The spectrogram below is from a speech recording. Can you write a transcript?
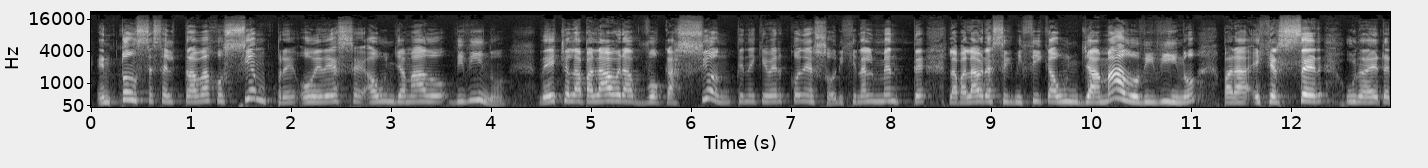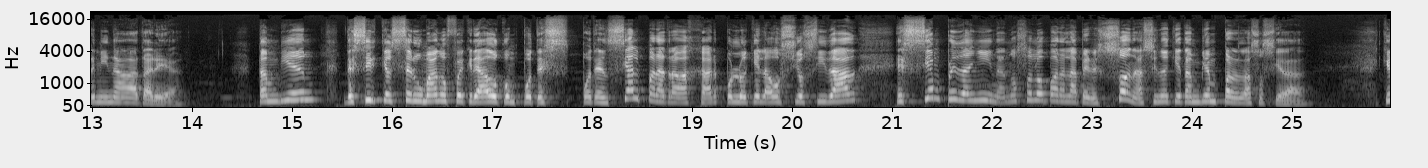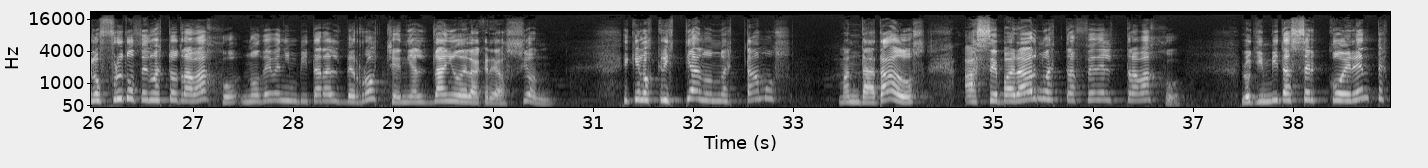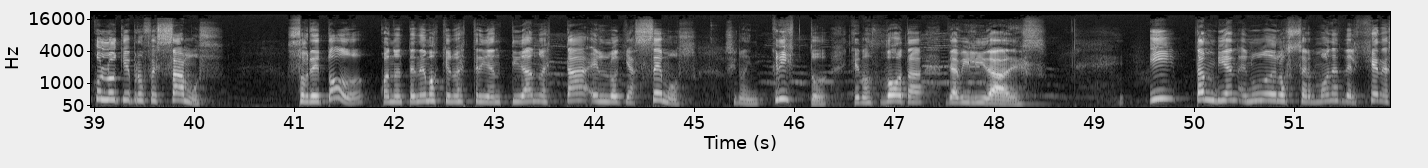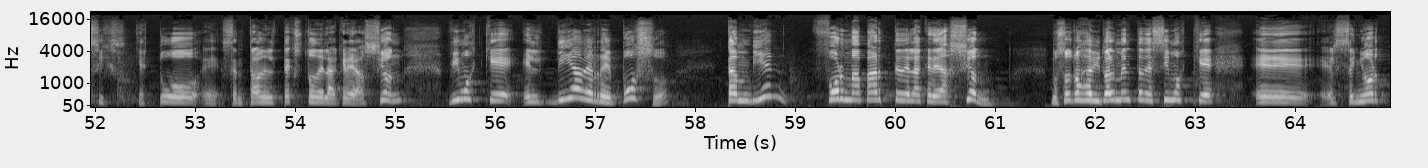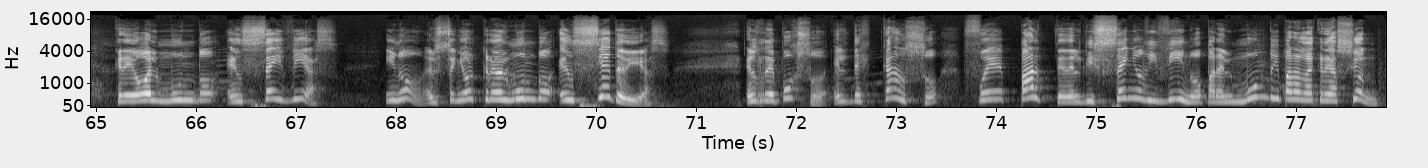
Entonces el trabajo siempre obedece a un llamado divino. De hecho, la palabra vocación tiene que ver con eso. Originalmente la palabra significa un llamado divino para ejercer una determinada tarea. También decir que el ser humano fue creado con potencial para trabajar, por lo que la ociosidad es siempre dañina, no solo para la persona, sino que también para la sociedad. Que los frutos de nuestro trabajo no deben invitar al derroche ni al daño de la creación. Y que los cristianos no estamos mandatados a separar nuestra fe del trabajo, lo que invita a ser coherentes con lo que profesamos sobre todo cuando entendemos que nuestra identidad no está en lo que hacemos, sino en Cristo que nos dota de habilidades. Y también en uno de los sermones del Génesis, que estuvo eh, centrado en el texto de la creación, vimos que el día de reposo también forma parte de la creación. Nosotros habitualmente decimos que eh, el Señor creó el mundo en seis días. Y no, el Señor creó el mundo en siete días. El reposo, el descanso, fue parte del diseño divino para el mundo y para la creación.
